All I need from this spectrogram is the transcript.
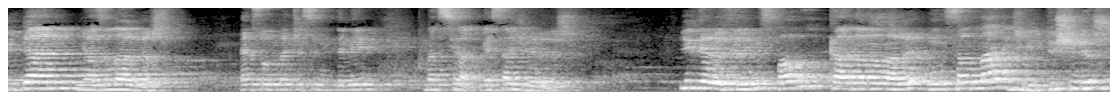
güden yazılardır. En sonunda kesinlikle bir nasihat, mesaj verilir. Bir diğer özelliğimiz fabul kahramanları insanlar gibi düşünür,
